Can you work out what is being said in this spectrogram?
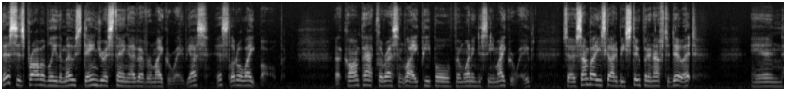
This is probably the most dangerous thing I've ever microwaved. Yes, this little light bulb. A compact fluorescent light people have been wanting to see microwaved. So somebody's got to be stupid enough to do it. And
